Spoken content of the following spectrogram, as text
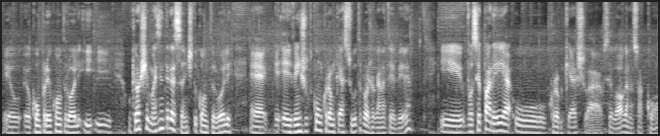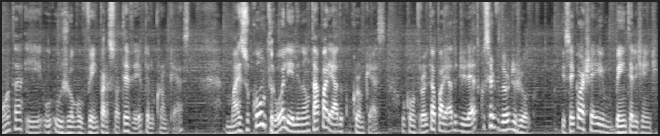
eu, eu comprei o controle. E, e, o que eu achei mais interessante do controle é ele vem junto com o Chromecast Ultra pra jogar na TV. E você pareia o Chromecast lá, você loga na sua conta e o, o jogo vem para a sua TV pelo Chromecast. Mas o controle, ele não tá pareado com o Chromecast. O controle tá pareado direto com o servidor do jogo. Isso aí que eu achei bem inteligente.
